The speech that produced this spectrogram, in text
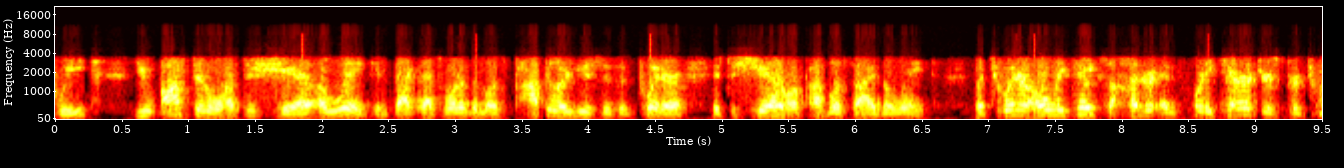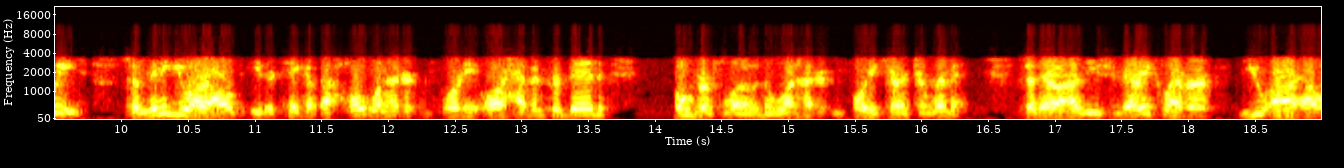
tweet, you often want to share a link. In fact, that's one of the most popular uses of Twitter is to share or publicize a link. But Twitter only takes 140 characters per tweet, so many URLs either take up that whole 140 or, heaven forbid, overflow the 140 character limit. So there are these very clever URL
